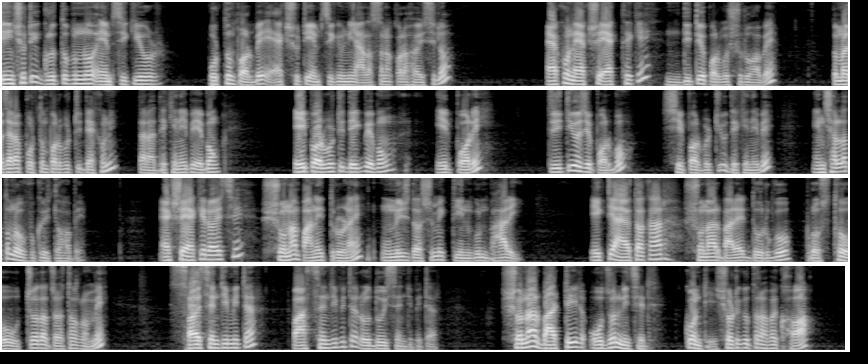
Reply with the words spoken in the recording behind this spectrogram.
তিনশোটি গুরুত্বপূর্ণ এমসিকিউর প্রথম পর্বে একশোটি এমসিকিউ নিয়ে আলোচনা করা হয়েছিল। এখন একশো এক থেকে দ্বিতীয় পর্ব শুরু হবে। তোমরা যারা প্রথম পর্বটি দেখোনি, তারা দেখে নেবে এবং এই পর্বটি দেখবে এবং এরপরে তৃতীয় যে পর্ব, সেই পর্বটিও দেখে নেবে। ইনশাল্লাহ তোমরা উপকৃত হবে। একশো একে রয়েছে সোনা পানির তুলনায় উনিশ দশমিক তিন গুণ ভারী। একটি আয়তাকার সোনার বারের দৈর্ঘ্য প্রস্থ ও উচ্চতা যথাক্রমে ছয় সেন্টিমিটার, পাঁচ সেন্টিমিটার ও দুই সেন্টিমিটার। সোনার বারটির ওজন নিচের কোনটি? সঠিক উত্তর হবে খ।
